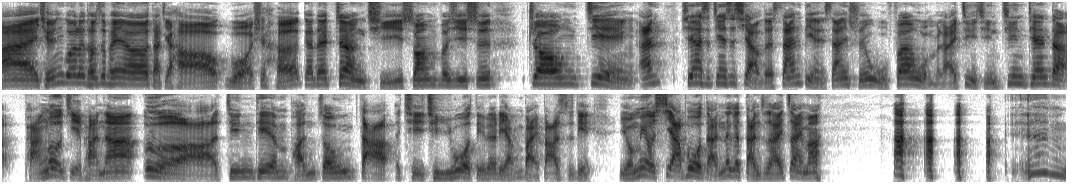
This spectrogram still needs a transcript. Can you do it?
嗨，全国的投资朋友，大家好，我是合格的正奇双分析师钟建安。现在时间是下午的三点三十五分，我们来进行今天的盘后解盘呐。呃，今天盘中大起期货跌了两百八十点，有没有吓破胆？那个胆子还在吗？哈哈哈哈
